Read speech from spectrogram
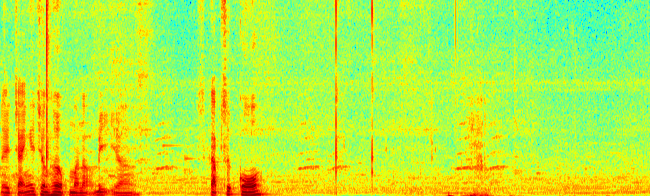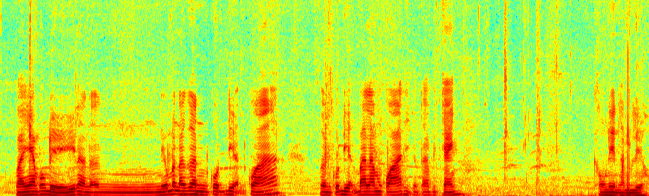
để tránh cái trường hợp mà nó bị uh, gặp sự cố. Và anh em cũng để ý là nó, nếu mà nó gần cột điện quá gần cột điện 35 quá thì chúng ta phải tránh không nên làm liều.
